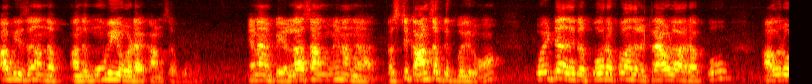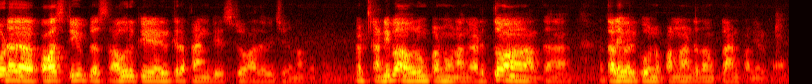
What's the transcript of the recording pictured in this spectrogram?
ஆப்வியஸாக அந்த அந்த மூவியோட கான்செப்ட் இருக்கும் ஏன்னா இப்போ எல்லா சாங்குமே நாங்கள் ஃபஸ்ட்டு கான்செப்ட்டுக்கு போயிடுவோம் போயிட்டு அதில் போகிறப்போ அதில் ட்ராவல் ஆகிறப்போ அவரோட பாசிட்டிவ் ப்ளஸ் அவருக்கு இருக்கிற ஃபேன் பேஸ்டும் அதை வச்சு நாங்கள் பண்ணுவோம். பட் கண்டிப்பாக அவரும் பண்ணுவோம். நாங்கள் அடுத்த தலைவருக்கு ஒன்று பண்ணலான்ட்டு தான் பிளான் பண்ணியிருக்கோம்.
